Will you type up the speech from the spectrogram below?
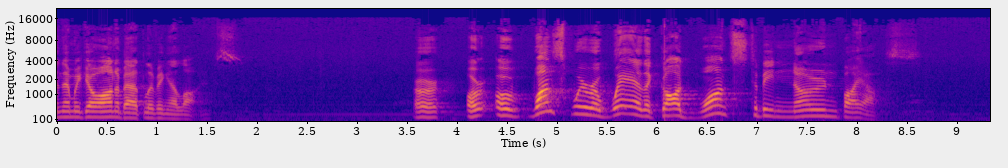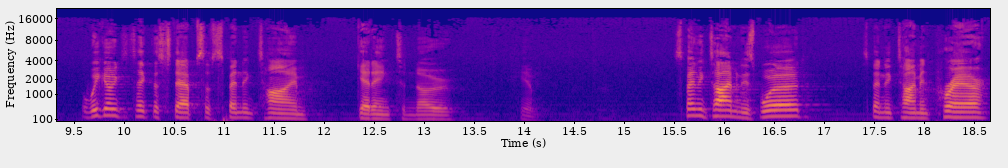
and then we go on about living our lives. Or, or, or once we're aware that God wants to be known by us, are we going to take the steps of spending time getting to know Him? Spending time in His Word, spending time in prayer,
